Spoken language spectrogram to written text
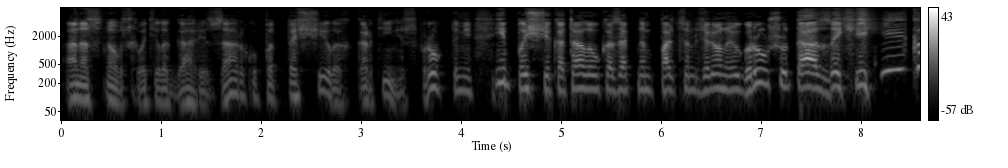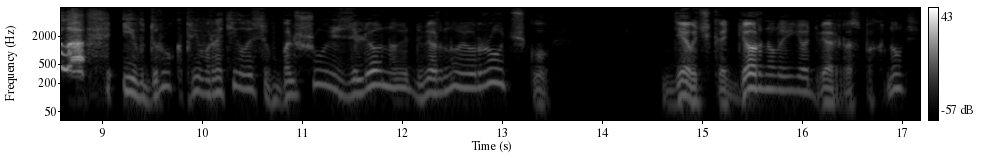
Она снова схватила Гарри за руку, подтащила к картине с фруктами и пощекотала указательным пальцем зеленую грушу. Та захихикла и вдруг превратилась в большую зеленую дверную ручку. Девочка дернула ее, дверь распахнулась,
